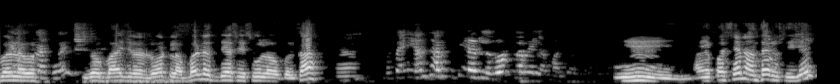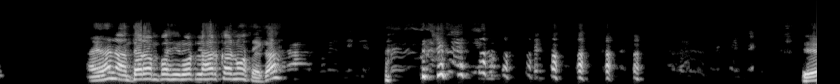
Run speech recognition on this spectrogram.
બનાવ જો બાજરાના રોટલા બને જ દેશે ચૂલા ઉપર કા? પોતાની અંધાર થઈ એટલે રોટલા વેલા માં હમ અહીંયા પછી છે ને અંધારું થઈ જાય. અહીંયા હે ને અંધારામાં પછી રોટલા હરખા ન થાય કા? હે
